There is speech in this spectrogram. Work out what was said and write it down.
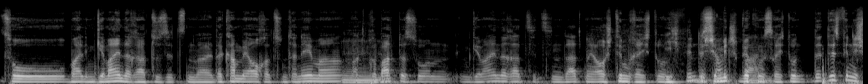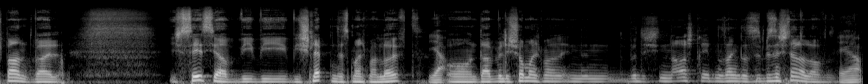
so mal im Gemeinderat zu sitzen, weil da kann man ja auch als Unternehmer, als Mhm. Privatperson im Gemeinderat sitzen, da hat man ja auch Stimmrecht und Ich finde ein bisschen Mitwirkungsrecht. Und das finde ich spannend, weil ich sehe es ja, wie, wie, wie schleppend das manchmal läuft. Ja. Und da will ich schon manchmal in den, würde ich in den Arsch treten und sagen, dass es ein bisschen schneller laufen soll. Ja,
